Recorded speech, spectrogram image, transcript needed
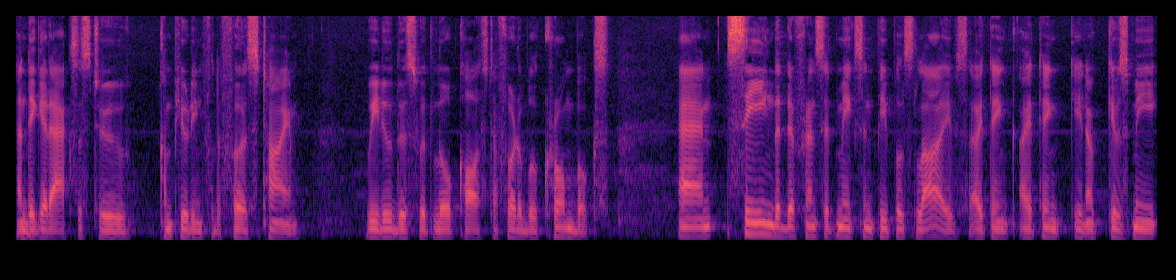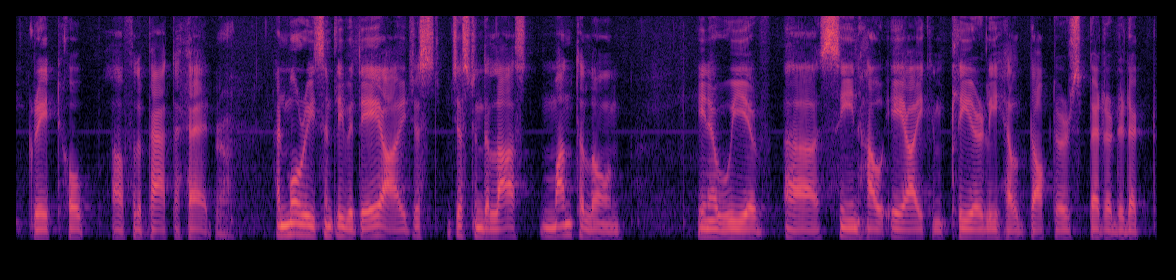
and they get access to computing for the first time. We do this with low-cost, affordable Chromebooks. And seeing the difference it makes in people's lives, I think, I think you know, gives me great hope uh, for the path ahead. Yeah. And more recently with AI, just, just in the last month alone, you know, we have uh, seen how AI can clearly help doctors better detect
